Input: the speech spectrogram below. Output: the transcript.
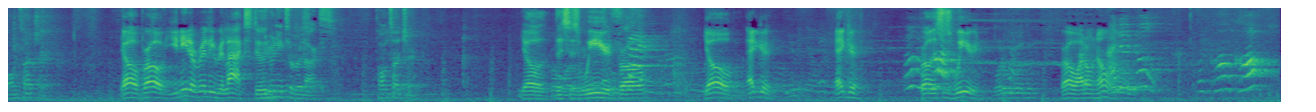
Don't touch her. Yo, bro, you need to really relax, dude. You need to relax. Don't touch her. Yo, this is weird, bro. Yo, Edgar. Edgar. Bro, this is weird. What are we gonna do? Bro, I don't know. I don't know. We call cops?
